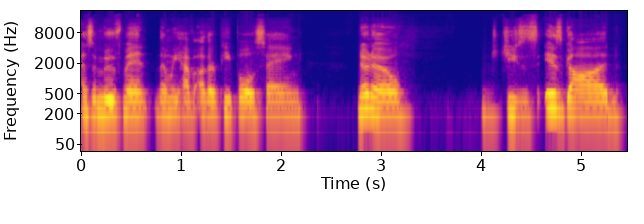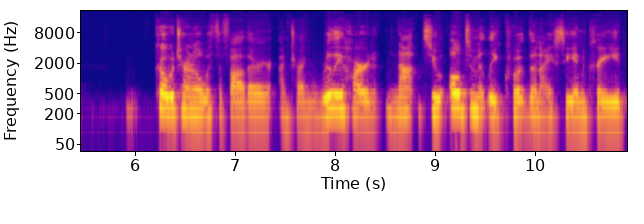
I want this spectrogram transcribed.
as a movement. Then we have other people saying, no, no, Jesus is God, co eternal with the Father. I'm trying really hard not to ultimately quote the Nicene Creed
